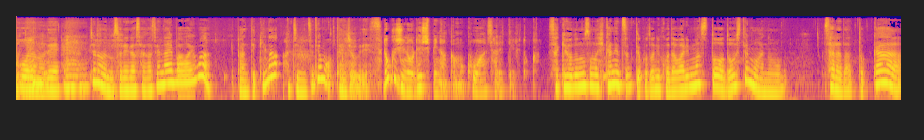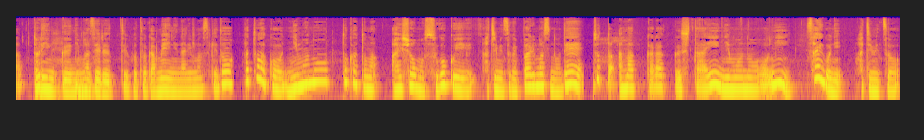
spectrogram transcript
方法なので、もちろん、あの、それが探せない場合は、一般的な蜂蜜でも大丈夫です。独自のレシピなんかも考案されているとか。先ほどのその非加熱ってことにこだわりますと、どうしてもあの、サラダとかドリンクに混ぜるっていうことがメインになりますけど、あとはこう煮物とかとの相性もすごくいい蜂蜜がいっぱいありますので、ちょっと甘辛くしたい煮物に最後に蜂蜜を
